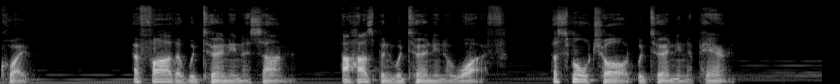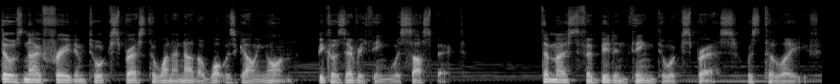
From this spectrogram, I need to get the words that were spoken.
quote, A father would turn in a son, a husband would turn in a wife, a small child would turn in a parent. There was no freedom to express to one another what was going on because everything was suspect. The most forbidden thing to express was to leave.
